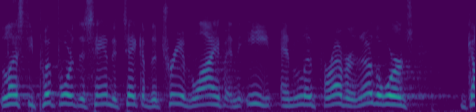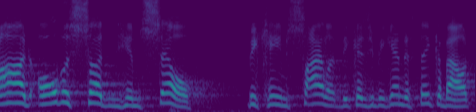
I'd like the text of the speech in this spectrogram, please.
lest he put forth his hand to take of the tree of life and eat and live forever. In other words, God all of a sudden himself became silent because he began to think about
